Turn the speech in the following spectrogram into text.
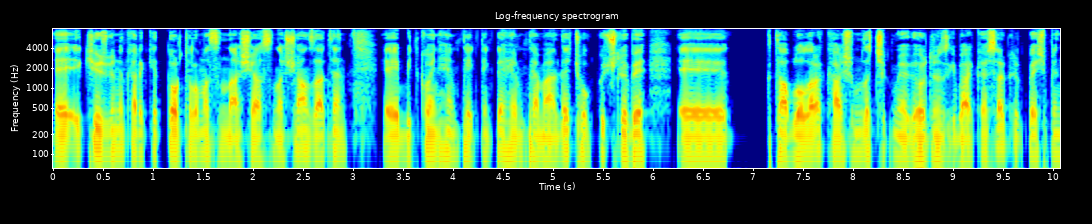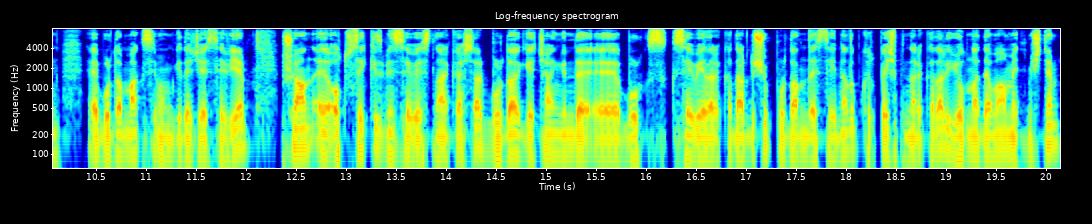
E, 200 günlük hareketli ortalamasının da aşağısında şu an zaten e, Bitcoin hem teknikte hem temelde çok güçlü bir e, tablo olarak karşımıza çıkmıyor gördüğünüz gibi arkadaşlar. 45 bin e, burada maksimum gideceği seviye. Şu an e, 38 bin seviyesinde arkadaşlar. Burada geçen günde e, bu seviyelere kadar düşüp buradan desteğini alıp 45 binlere kadar yoluna devam etmiştim.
